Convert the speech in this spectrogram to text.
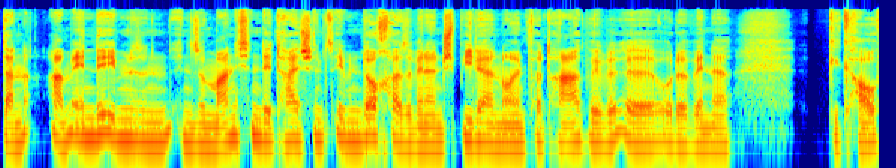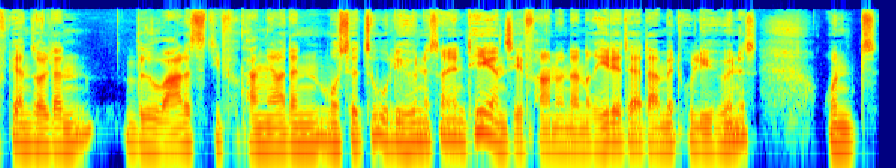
dann am Ende eben in, in so manchen Details stimmt es eben doch. Also wenn ein Spieler einen neuen Vertrag will äh, oder wenn er gekauft werden soll, dann, so war das die vergangenen Jahre, dann muss er zu Uli Hoeneß an den Tegernsee fahren und dann redet er da mit Uli Hoeneß und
